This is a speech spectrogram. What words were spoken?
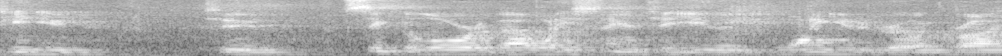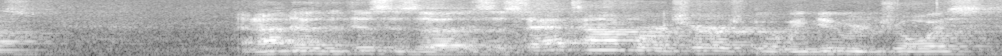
Continue to seek the Lord about what He's saying to you and wanting you to grow in Christ. And I know that this is a, it's a sad time for our church, but we do rejoice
